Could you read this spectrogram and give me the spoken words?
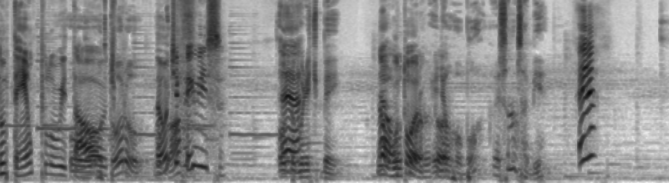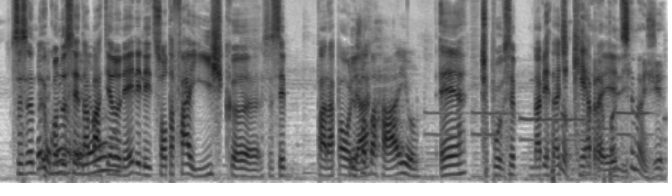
no templo e o, tal. O touro? Tipo, não onde veio isso? Ou é. do Great Bay? Não, não o, touro. touro. Ele é um robô? Isso eu não sabia. É. Você, ele quando é você tá batendo um... nele, ele solta faísca. Se você parar pra olhar. Ele solta raio. É, tipo, você na verdade não, quebra ele. Pode ser magia.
